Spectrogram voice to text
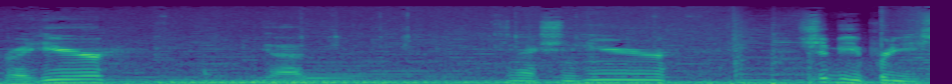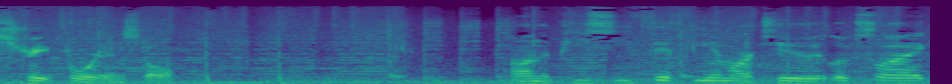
right here. Got connection here. Should be a pretty straightforward install on the PC50 MR2, it looks like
